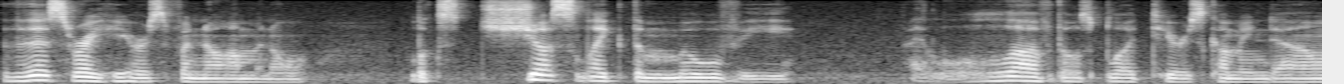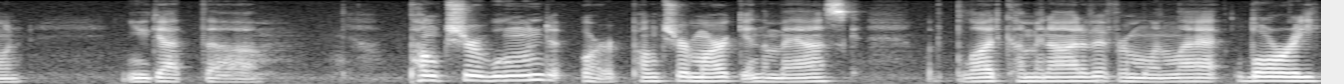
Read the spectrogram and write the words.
this right here is phenomenal. Looks just like the movie. I love those blood tears coming down. You got the puncture wound or puncture mark in the mask with blood coming out of it from when La- Laurie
